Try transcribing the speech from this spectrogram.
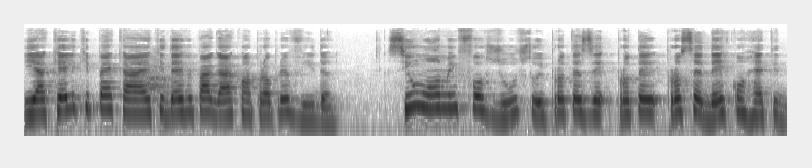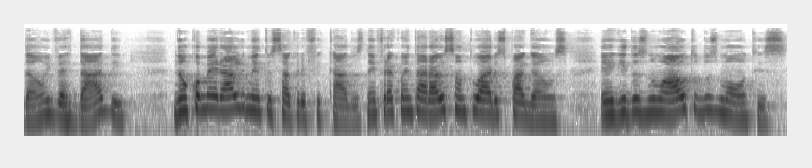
E aquele que pecar é que deve pagar com a própria vida. Se um homem for justo e proceder com retidão e verdade, não comerá alimentos sacrificados, nem frequentará os santuários pagãos, erguidos no alto dos montes.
